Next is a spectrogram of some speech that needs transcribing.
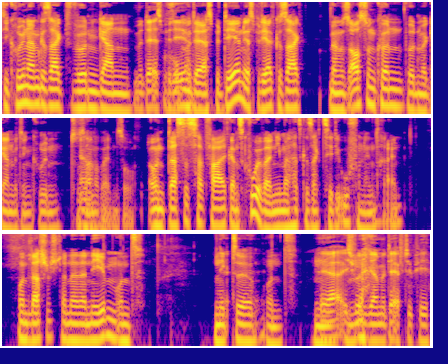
die Grünen haben gesagt, würden gern Mit der SPD. mit der SPD und die SPD hat gesagt, wenn wir uns aussuchen können, würden wir gern mit den Grünen zusammenarbeiten, so. Und das ist halt, war halt ganz cool, weil niemand hat gesagt CDU von hinten rein. Und Laschet stand dann daneben und nickte und hm. Ja, ich würde gerne mit der FDP.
